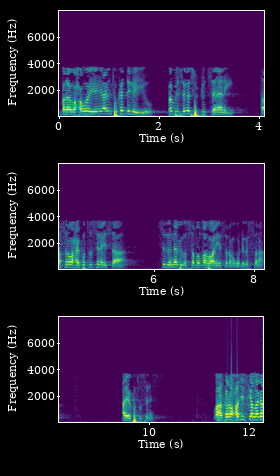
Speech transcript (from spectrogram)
Bale waxa weeye ilaa intuu ka degayo babu isaga sujuudsanaanay taasna waxay ku tusinaysaa siduu nebigu sala allahu alayh wasalam ugu dhibirsanaa ayay ku tusinaysaa. Waxaa kaloo xadiiska laga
